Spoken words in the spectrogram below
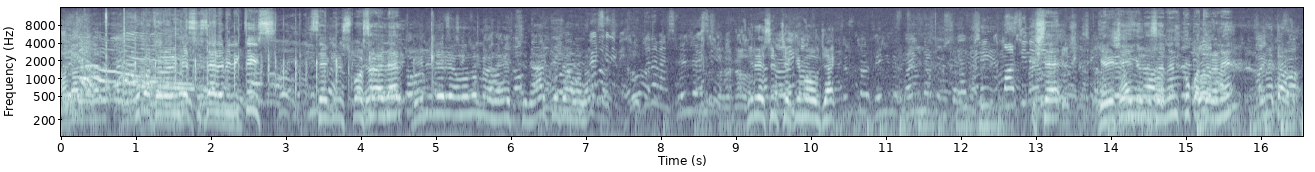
Madalyaları Kupa töreninde sizlerle birlikteyiz. Sevgili spor severler. Velileri alalım böyle hepsini. Herkese alalım. Bir. Resim çekimi olacak. İşte geleceğin yıldızlarının kupa töreni Mehmet abi.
